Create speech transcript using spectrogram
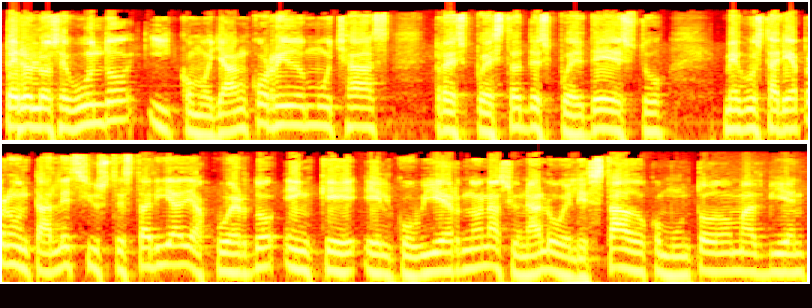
Pero lo segundo y como ya han corrido muchas respuestas después de esto me gustaría preguntarle si usted estaría de acuerdo en que el gobierno nacional o el estado como un todo más bien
